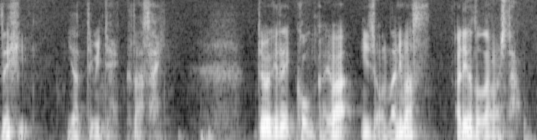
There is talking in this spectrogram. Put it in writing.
ぜひやってみてくださいというわけで今回は以上になりますありがとうございました。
